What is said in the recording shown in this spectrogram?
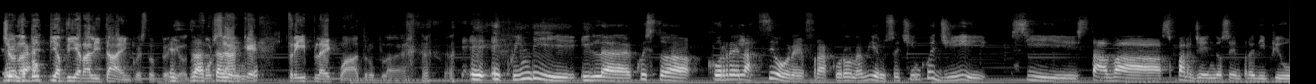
c'è una doppia viralità in questo periodo, forse anche tripla e quadrupla. Eh. E, e, quindi il, questa correlazione fra coronavirus e 5G si stava spargendo sempre di più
